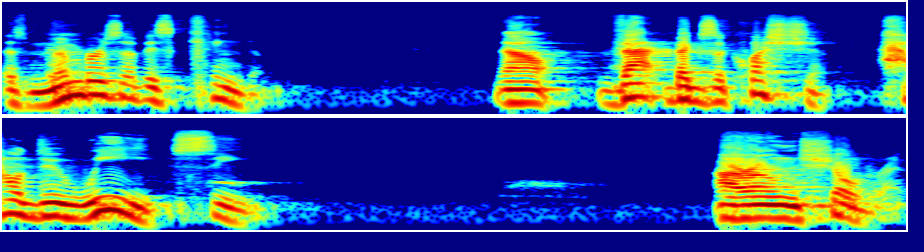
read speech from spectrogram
as members of his kingdom. Now, that begs a question how do we see our own children?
